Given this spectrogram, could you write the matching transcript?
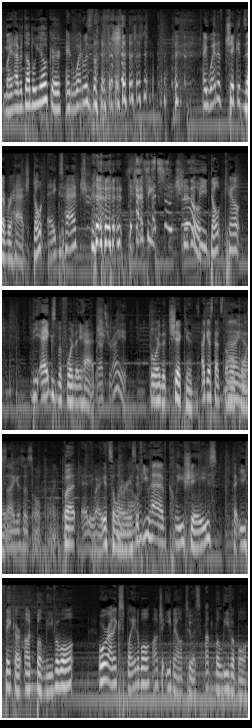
might have a double yoker. and when was the? and when have chickens ever hatched? Don't eggs hatch? Yes, that's so true. Should it be don't count the eggs before they hatch? That's right. Or the chickens. I guess that's the whole I point. guess I guess that's the whole point. but anyway, it's hilarious. If you have cliches that you think are unbelievable or unexplainable, why don't you email them to us? Unbelievable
